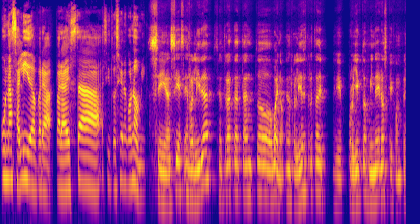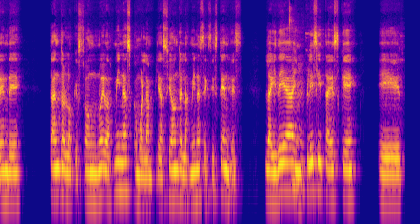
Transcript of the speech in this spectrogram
una salida para, para esta situación económica. Sí, así es. En realidad se trata tanto, bueno, en realidad se trata de proyectos mineros que comprende tanto lo que son nuevas minas como la ampliación de las minas existentes. La idea implícita es que eh,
